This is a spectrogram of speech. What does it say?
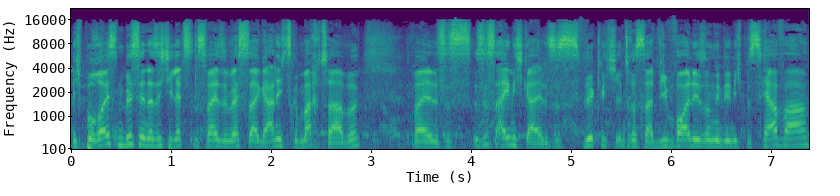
ich bereue es ein bisschen, dass ich die letzten zwei Semester gar nichts gemacht habe, weil es ist, es ist eigentlich geil. Es ist wirklich interessant. Die Vorlesungen, in denen ich bisher war,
